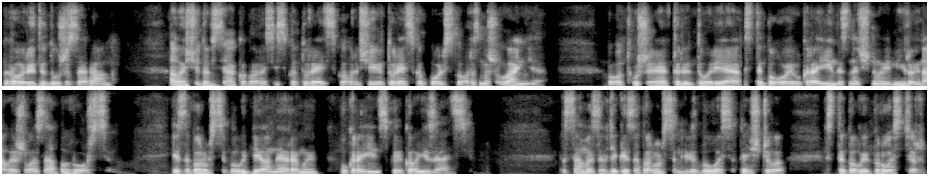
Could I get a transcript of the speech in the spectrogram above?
говорити дуже зарано. Але щодо всякого російсько-турецького чи турецько-польського розмежування, от уже територія степової України значною мірою належала запорожцям, і запорожці були піонерами української колонізації. Саме завдяки запорожцям відбулося те, що степовий простір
